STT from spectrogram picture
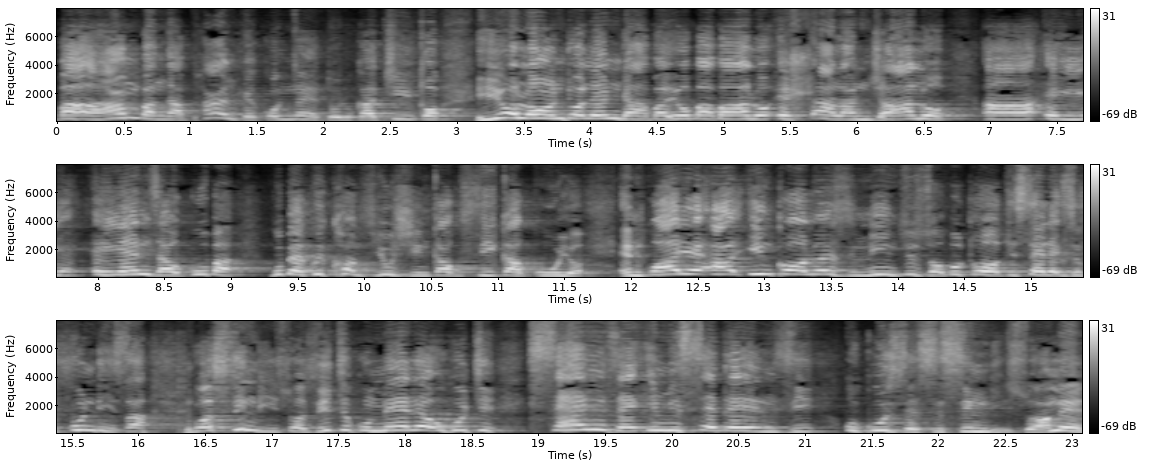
bahamba ngaphandle koncedo lukathixo yiyo loo nto le ndaba yobabalo ehlala njalo uh, eyenza ukuba kube kwi-confusion xa kufika kuyo. And kwaye uh, iinkolo ezininzi zobuxoki sele zifundisa ngosindiso zithi kumele ukuthi senze imisebenzi ukuze sisindiswe. Amen.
